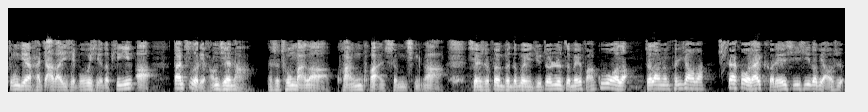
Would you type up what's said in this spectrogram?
中间还夹杂一些不会写的拼音啊，但字里行间呐，那是充满了款款深情啊。先是愤愤的问一句：“这日子没法过了。”这让人喷笑吧。再后来可怜兮兮的表示：“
